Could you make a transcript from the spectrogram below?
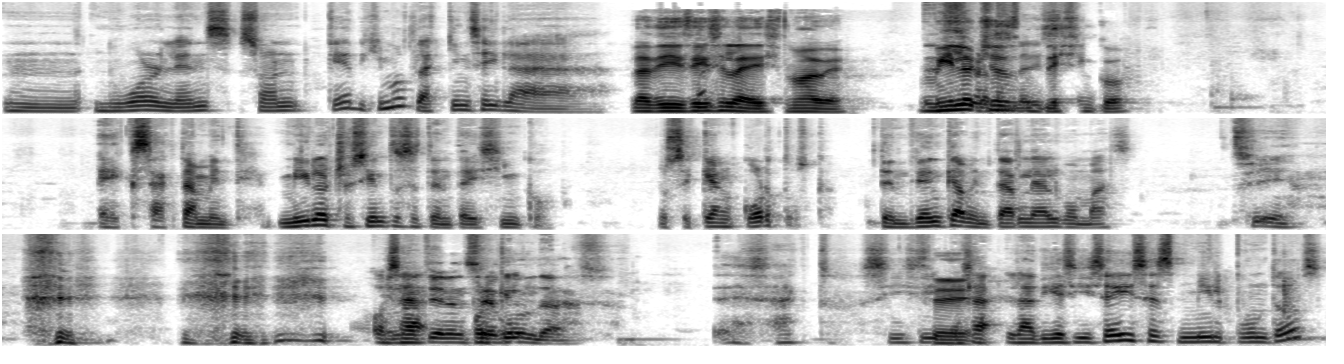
mm, New Orleans son, ¿qué dijimos? La 15 y la... La 16 y la 19. Perdón, 1875. Exactamente, 1875. No se quedan cortos. Tendrían que aventarle algo más. Sí. O y sea, no tienen porque- segundas. Exacto, sí, sí, Sí. O sea, la 16 es 1000 puntos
